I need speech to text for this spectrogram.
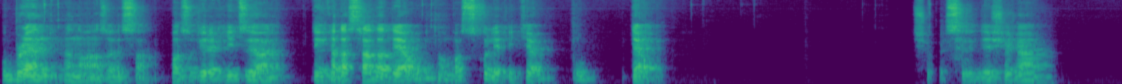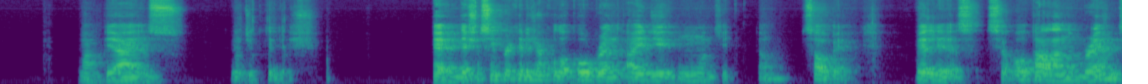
o brand para nós, olha só. Posso vir aqui e dizer, olha, tem cadastrado a Dell, então eu posso escolher aqui que é o Dell. Deixa eu ver se ele deixa já mapear isso. Acredito que deixa. É, deixa assim porque ele já colocou o brand ID 1 aqui. Então, salvei. Beleza. Se eu voltar lá no brand,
